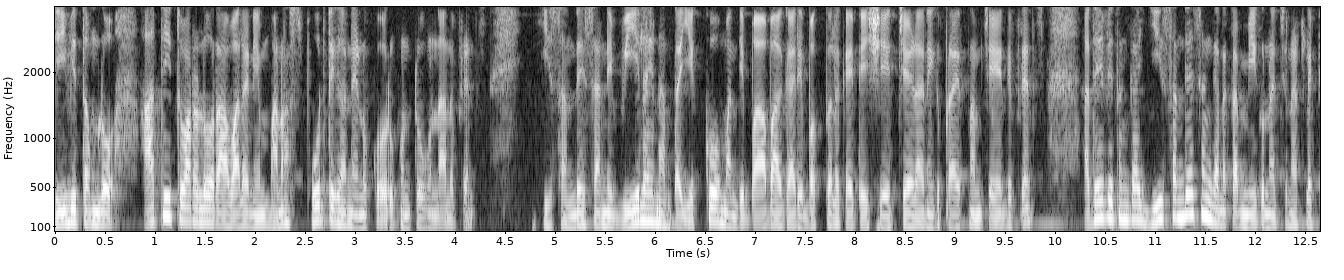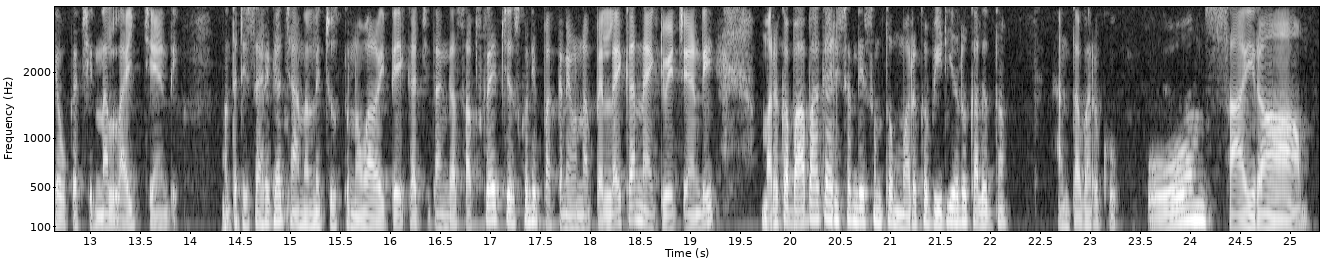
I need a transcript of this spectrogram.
జీవితంలో అతి త్వరలో రావాలని మనస్ఫూర్తిగా నేను కోరుకుంటూ ఉన్నాను ఫ్రెండ్స్. ఈ సందేశాన్ని వీలైనంత ఎక్కువ మంది బాబా గారి భక్తులకైతే షేర్ చేయడానికి ప్రయత్నం చేయండి ఫ్రెండ్స్. అదేవిధంగా ఈ సందేశం కనుక మీకు నచ్చినట్లయితే ఒక చిన్న లైక్ చేయండి. మొదటిసారిగా ఛానల్ని చూస్తున్న వారైతే ఖచ్చితంగా సబ్స్క్రైబ్ చేసుకొని పక్కనే ఉన్న బెల్లైకాన్ని యాక్టివేట్ చేయండి. మరొక బాబా గారి సందేశంతో మరొక వీడియోలో కలుద్దాం. అంతవరకు ఓం సాయిరామ్.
